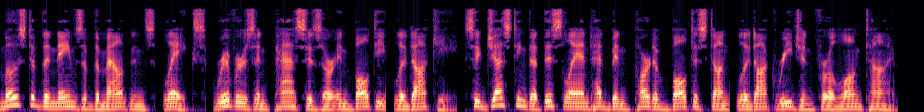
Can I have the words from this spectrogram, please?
Most of the names of the mountains, lakes, rivers and passes are in Balti, Ladakhi, suggesting that this land had been part of Baltistan, Ladakh region for a long time.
